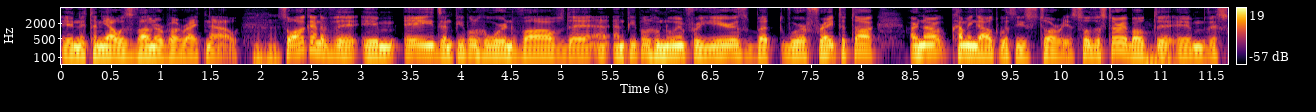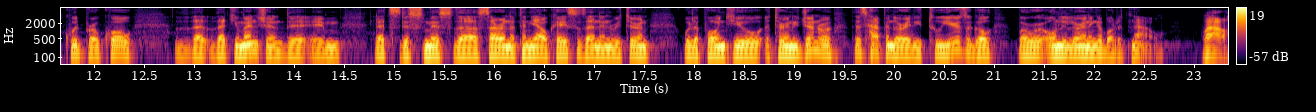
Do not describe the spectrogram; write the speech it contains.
uh, Netanyahu is vulnerable right now. Mm-hmm. So all kind of uh, um, aides and people who were involved uh, and people who knew him for years but were afraid to talk are now coming out with these stories. So the story about um, this quid pro quo that, that you mentioned, uh, um, let's dismiss the Sarah Netanyahu cases and in return we'll appoint you Attorney General. This happened already two years ago, but we're only learning about it now. Wow.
